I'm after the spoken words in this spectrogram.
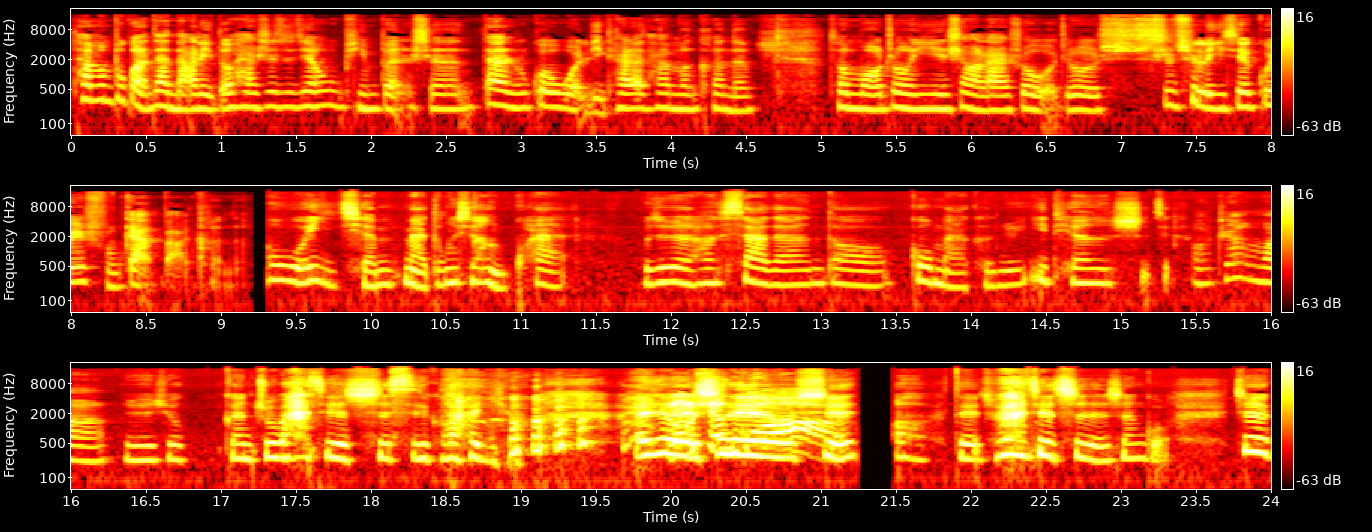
他们不管在哪里都还是这件物品本身。但如果我离开了他们，可能从某种意义上来说，我就失去了一些归属感吧。可能我以前买东西很快，我基本上下单到购买可能就一天的时间。哦，这样吗？我觉得就跟猪八戒吃西瓜一样，而且我是那种学哦，对，猪八戒吃人参果。就是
